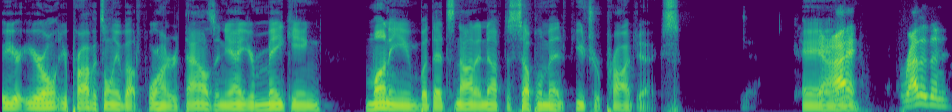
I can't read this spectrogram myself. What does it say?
your your your profit's only about 400,000 yeah you're making money but that's not enough to supplement future projects and yeah, I rather than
